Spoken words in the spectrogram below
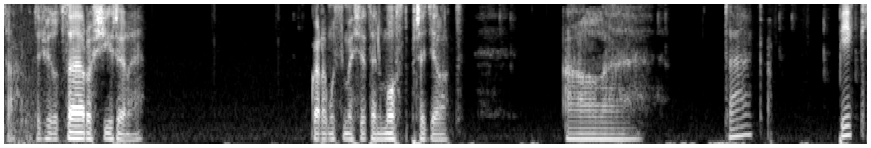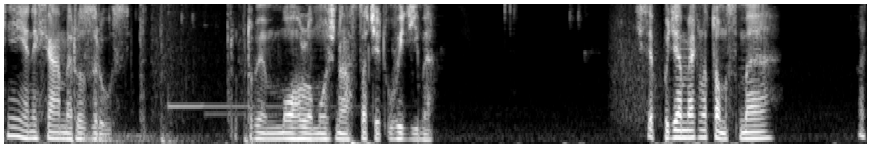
Tak, takže docela je rozšířené. Akorát musíme ještě ten most předělat. Ale... Tak a pěkně je necháme rozrůst. To by mohlo možná stačit, uvidíme. Když se podíváme, jak na tom jsme, tak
